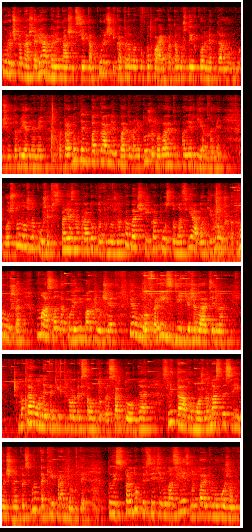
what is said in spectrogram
Курочка наша, ряба или наши все там курочки, которые мы покупаем, потому что их кормят там, в общем-то, вредными продуктами подкармливают, поэтому они тоже бывают аллергенными. Вот что нужно кушать? Из полезных продуктов нужно кабачки, капуста у нас, яблоки, груша, груша масло такое непахучее, перловка, рис дикий желательно, макароны таких твердых сортов, да, сметану можно, масло сливочное, то есть вот такие продукты. То есть продукты все эти у нас есть, мы поэтому можем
